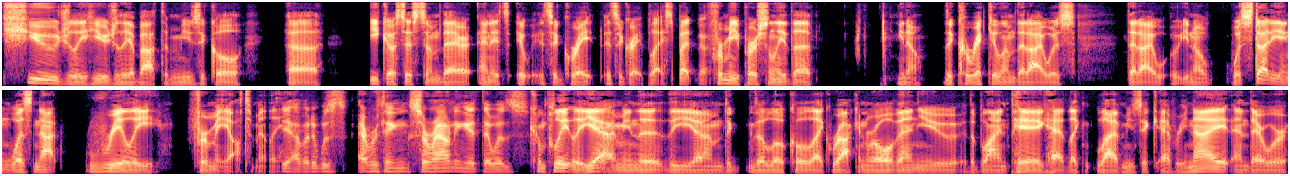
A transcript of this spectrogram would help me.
hugely, hugely about the musical uh, ecosystem there, and it's it, it's a great it's a great place. But Yeah. for me personally, the you know the curriculum that I was that I you know was studying was not really for me ultimately. Yeah, but it was everything surrounding it that was. Completely, yeah. Yeah. I mean the the um the the local like rock and roll venue, the Blind Pig had like live music every night, and there were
